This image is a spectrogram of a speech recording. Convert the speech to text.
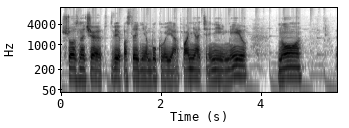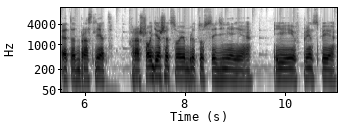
что означает две последние буквы я понятия не имею, но этот браслет хорошо держит свое Bluetooth соединение и в принципе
